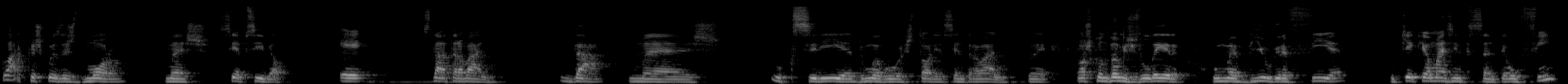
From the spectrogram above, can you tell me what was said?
Claro que as coisas demoram, mas se é possível, é. Se dá trabalho, dá, mas o que seria de uma boa história sem trabalho, não é? Nós, quando vamos ler uma biografia, o que é que é o mais interessante? É o fim,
